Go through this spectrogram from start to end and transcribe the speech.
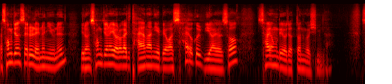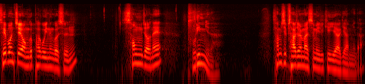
그러니까 성전세를 내는 이유는 이런 성전의 여러 가지 다양한 예배와 사역을 위하여서 사용되어졌던 것입니다. 세 번째 언급하고 있는 것은 성전의 불입니다. 34절 말씀을 이렇게 이야기합니다.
